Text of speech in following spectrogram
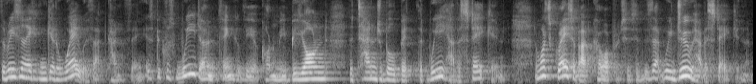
the reason they can get away with that kind of thing is because we don't think of the economy beyond the tangible bit that we have a stake in. And what's great about cooperatives is that we do have a stake in them.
